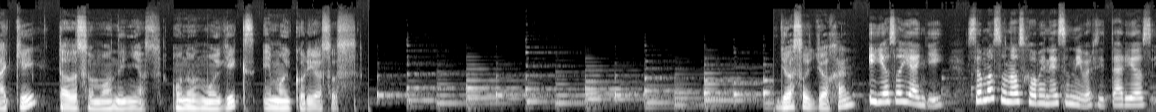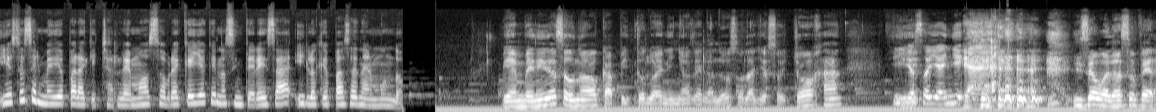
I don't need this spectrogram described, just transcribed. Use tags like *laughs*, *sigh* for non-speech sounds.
Aquí todos somos niños, unos muy geeks y muy curiosos. Yo soy Johan. Y yo soy Angie. Somos unos jóvenes universitarios y este es el medio para que charlemos sobre aquello que nos interesa y lo que pasa en el mundo. Bienvenidos a un nuevo capítulo de Niños de la Luz. Hola, yo soy Johan. Y, yo soy Angie. *laughs* y se volvió súper.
